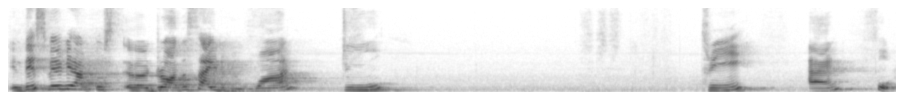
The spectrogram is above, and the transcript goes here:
In this way we have to uh, draw the side view. 1, 2, 3 and 4.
